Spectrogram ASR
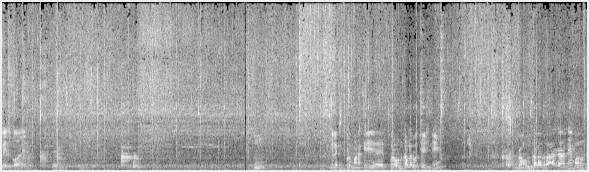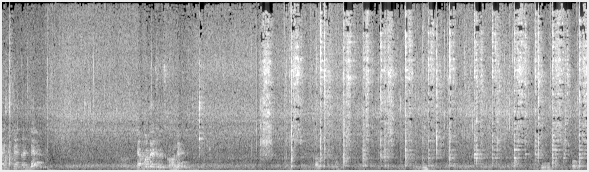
వేసుకోవాలి. వీళ్ళకి ఇప్పుడు మనకి బ్రౌన్ కలర్ వచ్చేసినాయి. బ్రౌన్ కలర్ రాగానే మనం నెక్స్ట్ ఏంటంటే టమాటోస్ వేసుకోవాలి కొంచెం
